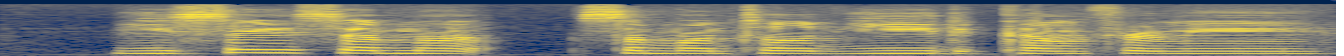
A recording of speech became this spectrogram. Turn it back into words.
you say some someone told ye to come for me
